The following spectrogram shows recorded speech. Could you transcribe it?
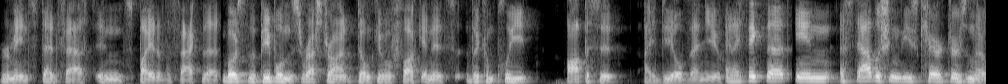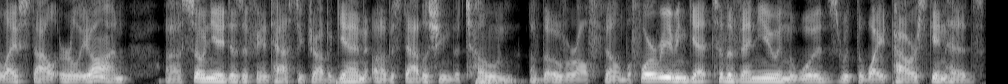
remains steadfast in spite of the fact that most of the people in this restaurant don't give a fuck and it's the complete opposite ideal venue. And I think that in establishing these characters and their lifestyle early on, uh, does a fantastic job again of establishing the tone of the overall film. Before we even get to the venue in the woods with the white power skinheads,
